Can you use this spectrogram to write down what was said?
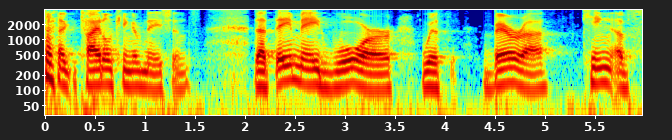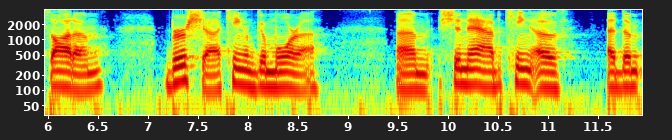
Tidal King of Nations. That they made war with Bera, king of Sodom, Birsha, king of Gomorrah, um, Shinab, king of Adam.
